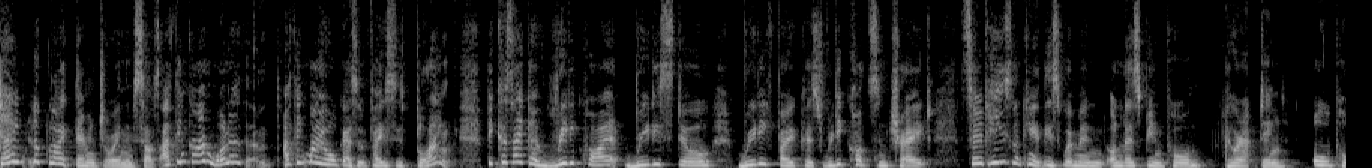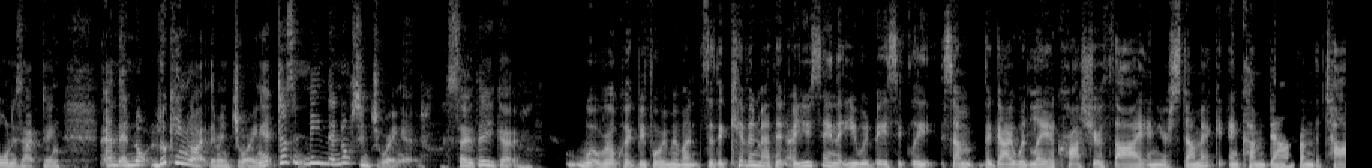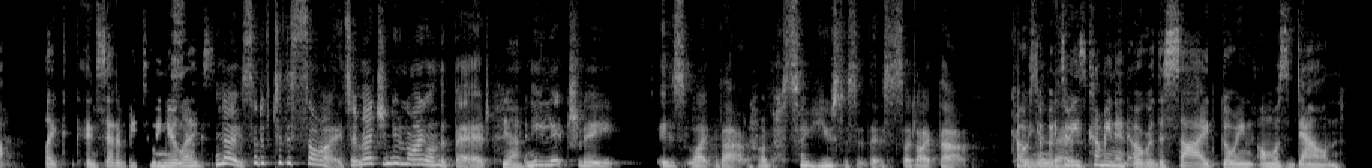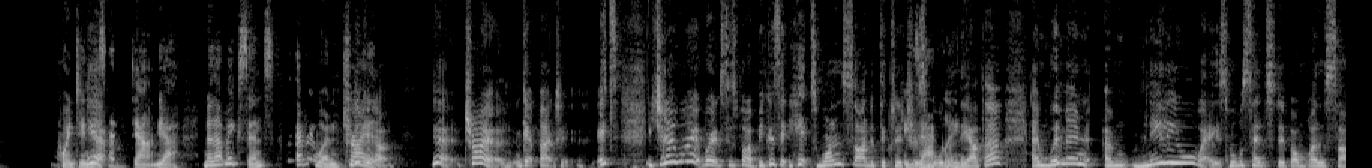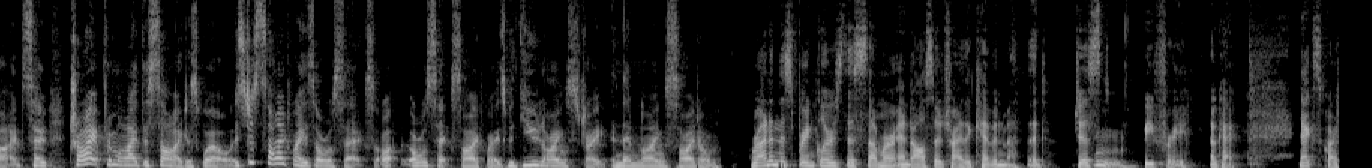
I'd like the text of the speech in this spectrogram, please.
don't look like they're enjoying themselves. I think I'm one of them. I think my orgasm face is blank because I go really quiet, really still, really focus, really concentrate. So if he's looking at these women on lesbian porn who are acting, all porn is acting and they're not looking like they're enjoying it doesn't mean they're not enjoying it. So there you go. Well, real quick before we move on. So the Kivin method, are you saying that you would basically some the guy would lay across your thigh and your stomach and come down from the top? Like instead of between your legs? No, sort of to the side. So imagine you're lying on the bed yeah. and he literally is like that. I'm so useless at this. So like that. Oh, so, so he's coming in over the side, going almost down pointing yeah. his head down. Yeah. No, that makes sense. Everyone, try it. it yeah, try it and get back to it. It's. Do you know why it works as well? Because it hits one side of the clitoris exactly. more than the other, and women are nearly always more sensitive on one side. So try it from either side as well. It's just sideways oral sex, oral sex sideways, with you lying straight and them lying side on. Run in the sprinklers this summer, and also try the Kevin method. Just mm. be free. Okay. Next question.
